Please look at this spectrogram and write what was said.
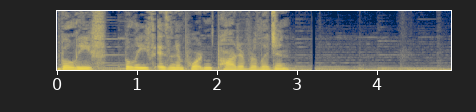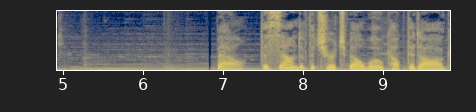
Belief, belief is an important part of religion. Bell, the sound of the church bell woke up the dog.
